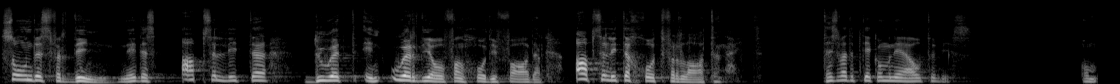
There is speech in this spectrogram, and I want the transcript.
sondes verdien, nê. Dis absolute dood en oordeel van God die Vader, absolute godverlatenheid. Dis wat dit beteken om in die hel te wees. Om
